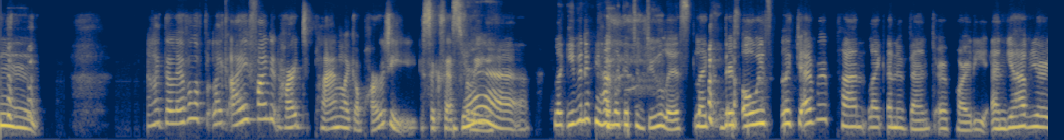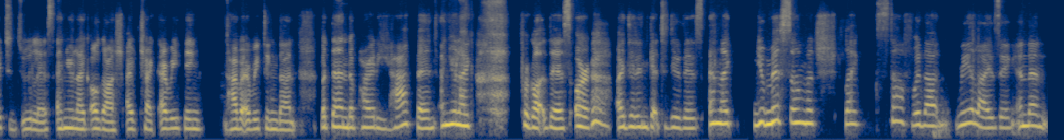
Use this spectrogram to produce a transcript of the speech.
Mm. The level of like i find it hard to plan like a party successfully Yeah. Like even if you have like a to-do list, like there's always like do you ever plan like an event or party and you have your to-do list and you're like, oh gosh, I've checked everything, have everything done. But then the party happens and you're like, forgot this or I didn't get to do this. And like you miss so much like stuff without realizing. And then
